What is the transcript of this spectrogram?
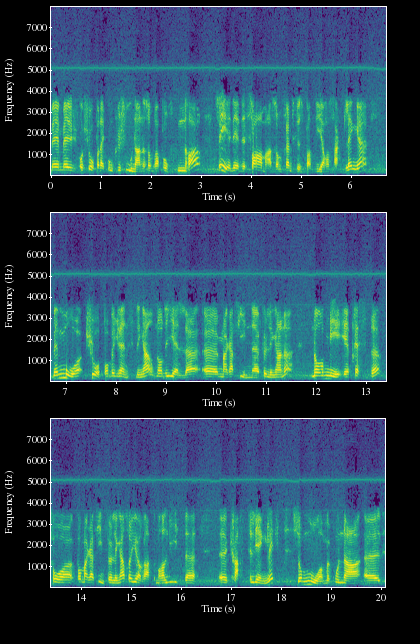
med, med, å se på de konklusjonene som rapporten har, så er det det samme som Fremskrittspartiet har sagt lenge. Vi må se på begrensninger når det gjelder uh, magasinfyllingene når vi er prester på, på magasinfyllinger som gjør at vi har lite eh, kraft tilgjengelig, så må vi kunne eh,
